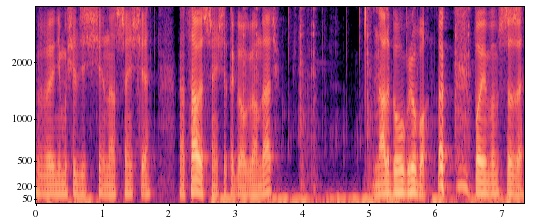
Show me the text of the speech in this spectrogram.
Wy nie musieliście na szczęście, na całe szczęście tego oglądać. No ale było grubo. Powiem wam szczerze,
